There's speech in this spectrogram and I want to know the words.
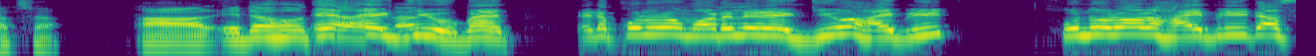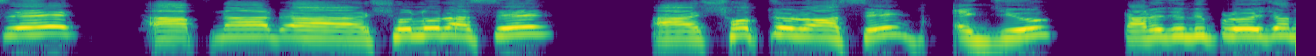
আচ্ছা। আর এটা হচ্ছে এক্সিও ভাই এটা পনেরো মডেলের এক্সিও হাইব্রিড পনেরোর হাইব্রিড আছে আপনার ষোলোর আছে আর সতেরোর আছে এক্সিও কারও যদি প্রয়োজন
